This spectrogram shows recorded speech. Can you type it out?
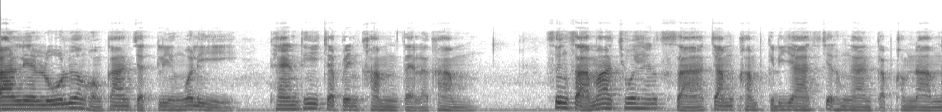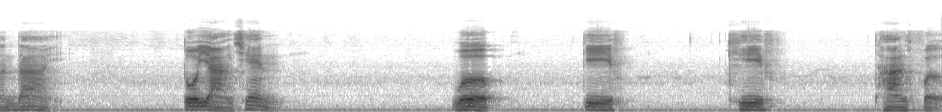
การเรียนรู้เรื่องของการจัดเรียงวลี แทนที่จะเป็นคำแต่ละคำ ซึ่งสามารถช่วยให้นักศึกษาจำคำกริยาที่จะทำงานกับคำนามนั้นได้ ตัวอย่างเช่น verb give keep transfer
